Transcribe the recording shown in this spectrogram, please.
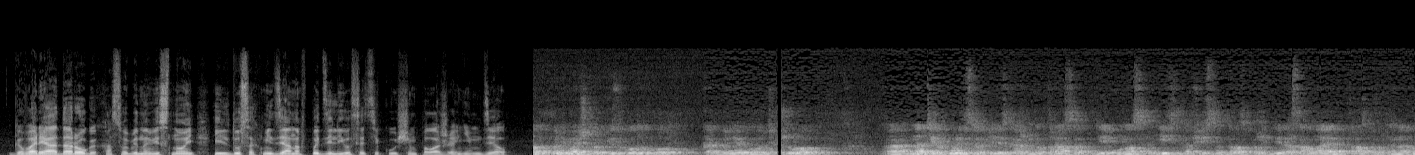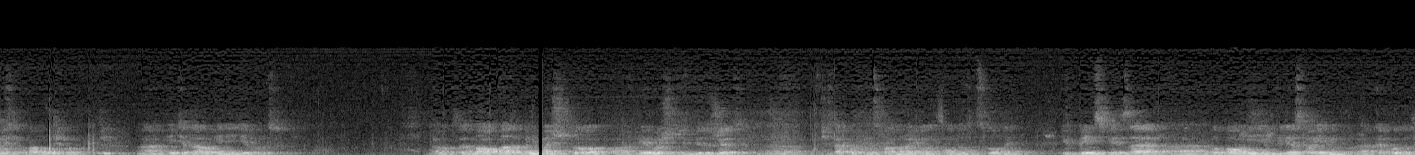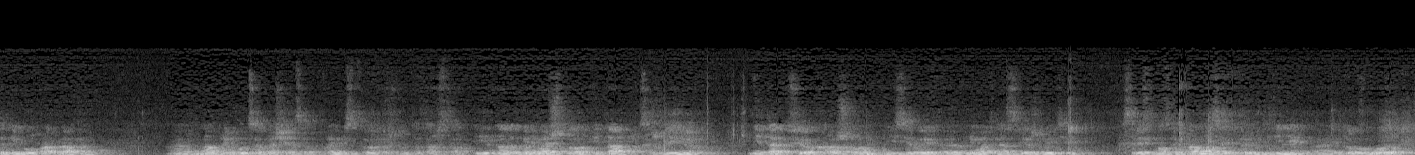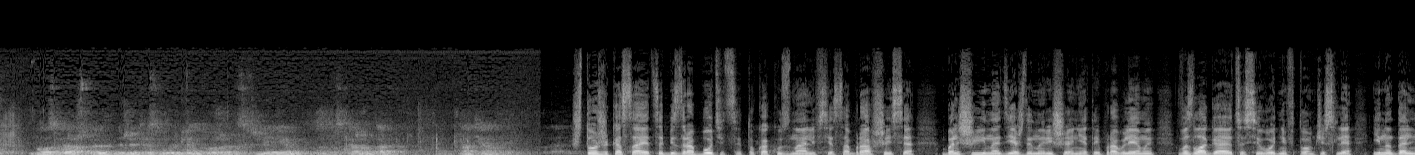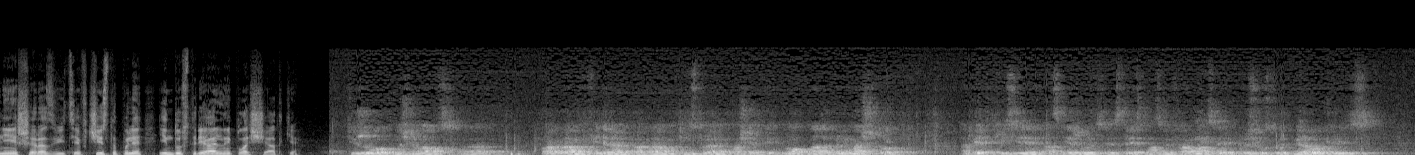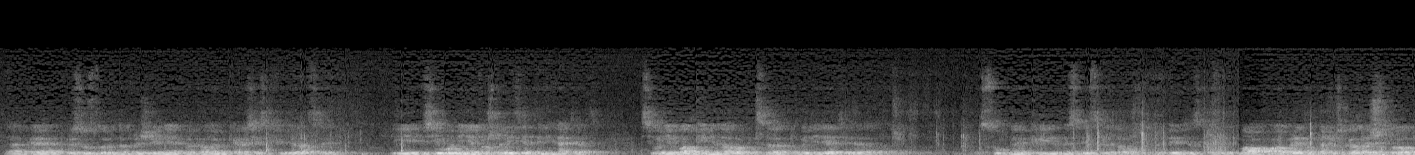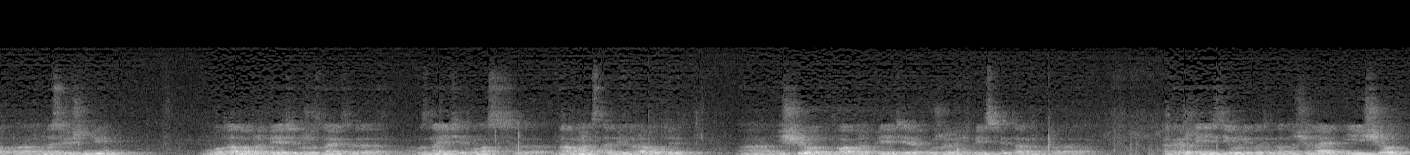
Говоря о дорогах, особенно весной, Ильдус Ахмедянов поделился текущим положением дел. Надо понимать, что из года в год, как бы не было тяжело, э, на тех улицах или, скажем, на трассах, где у нас ездит общественный транспорт, где основная транспортная нагрузка по городу, э, эти дороги не делаются. Вот. Но надо понимать, что э, в первую очередь бюджет такой муниципального района, он дотационный. И, в принципе, за э, выполнением или освоением э, какой бы то ни было программы э, нам приходится обращаться в правительство Татарстана. И надо понимать, что и там, к сожалению, не так все хорошо. Если вы внимательно отслеживаете средства массовой информации при введении итогов года, было сказано, что бюджет республики, он тоже, к сожалению, скажем так, натянутый. Что же касается безработицы, то, как узнали все собравшиеся, большие надежды на решение этой проблемы возлагаются сегодня в том числе и на дальнейшее развитие в Чистополе индустриальной площадки. Тяжело начиналась э, программа, федеральная программа индустриальной площадки, но надо понимать, что, опять-таки, если отслеживать средства массовой информации, присутствует мировой кризис, э, присутствует напряжение в экономике Российской Федерации, и сегодня не то, что резиденты не хотят, Сегодня банки не торопятся выделять э, судные кредитные средства для того, чтобы предприятие закрыли. Но а, при этом хочу сказать, что э, на сегодняшний день вот одно предприятие уже знает, э, вы знаете, у нас нормально, стабильно работает. Еще два предприятия уже, в принципе, там ограждение сделали в этом году начинают. И еще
